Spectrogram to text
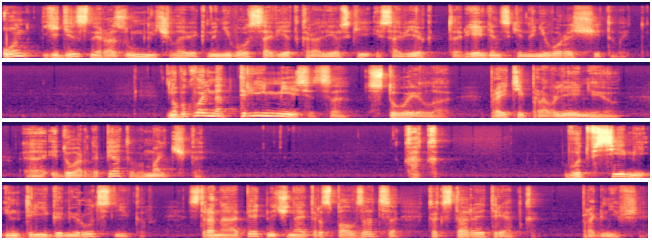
он единственный разумный человек. На него совет королевский и совет регенский на него рассчитывает. Но буквально три месяца стоило пройти правлению э, Эдуарда V, мальчика, как вот всеми интригами родственников страна опять начинает расползаться, как старая тряпка, прогнившая.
